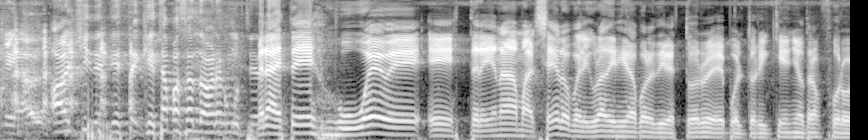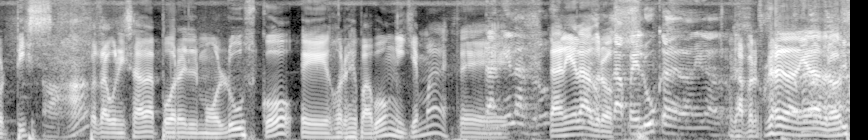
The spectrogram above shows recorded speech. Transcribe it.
Archie, ¿de qué, está- qué está pasando ahora con usted? Mira, este jueves eh, estrena Marcelo, película dirigida por el director eh, puertorriqueño Transfor Ortiz, Ajá. protagonizada por el Molusco, eh, Jorge Pavón y quién más, este Daniela Dross. Daniela Dross. La peluca de Daniela Dross. La peluca de Daniela Dross.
